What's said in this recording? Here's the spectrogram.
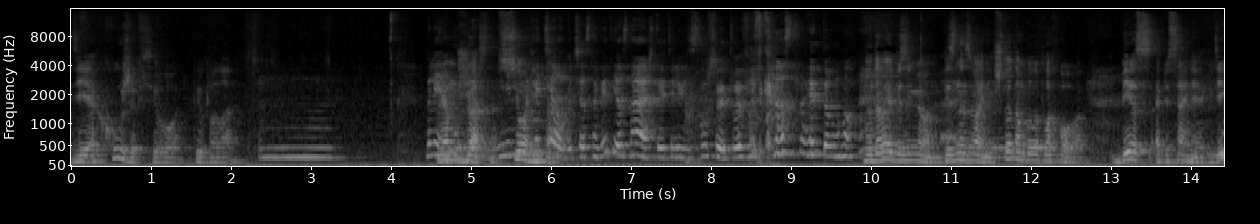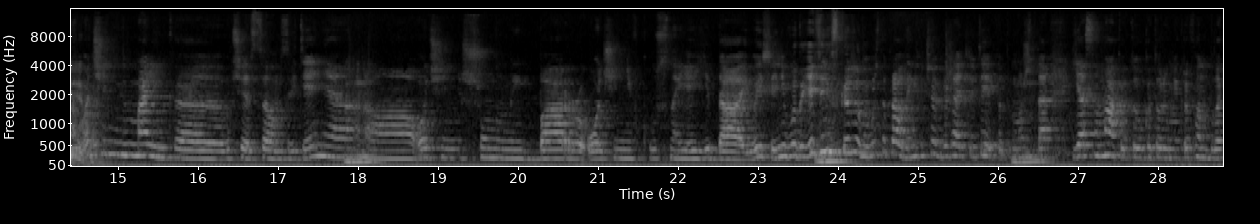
где хуже всего ты была? Mm-hmm. Блин, Прям ужасно, я, все не, не, не хотела так. бы, честно говорить, я знаю, что эти люди слушают твой подкаст, поэтому... Ну давай без имен, без названий, что там было плохого? Без описания, где ну, это? Очень маленькое вообще в целом заведение, mm-hmm. а, очень шумный бар, очень невкусная еда. И видишь, я не буду, я тебе не скажу, но просто правда, я не хочу обижать людей, потому mm-hmm. что я сама, у которой микрофон Black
